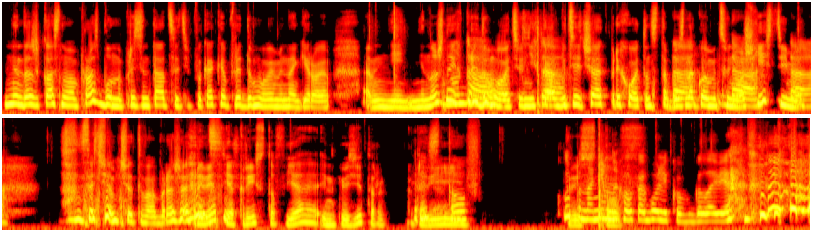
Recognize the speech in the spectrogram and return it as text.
У меня даже классный вопрос был на презентации, типа, как я придумываю имена героев. А мне не нужно ну, их да, придумывать, вот, у них да. как бы тебе человек приходит, он с тобой да, знакомится, у него аж есть имя. Зачем что-то воображать? Привет, я Кристоф, я инквизитор. Кристоф. Клуб анонимных алкоголиков в голове.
